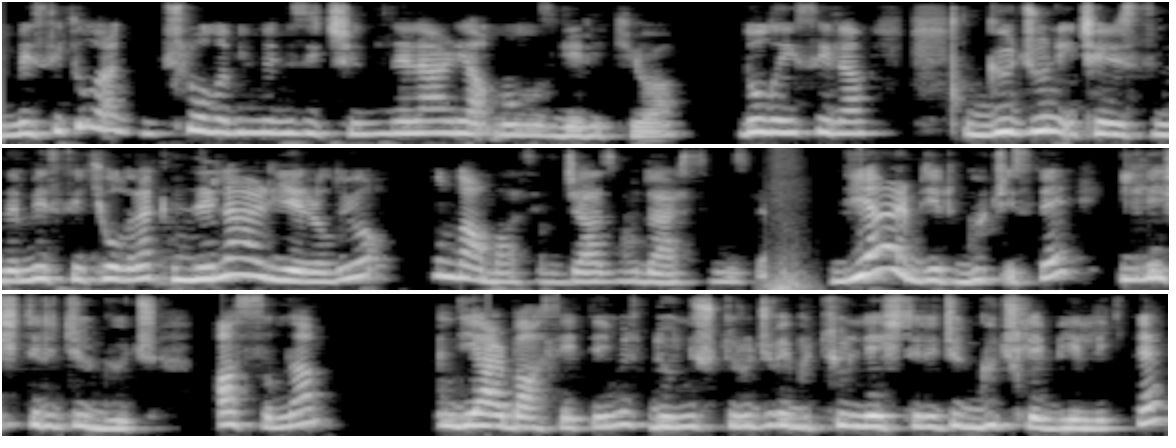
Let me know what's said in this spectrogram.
mesleki olarak güçlü olabilmemiz için neler yapmamız gerekiyor? Dolayısıyla gücün içerisinde mesleki olarak neler yer alıyor? Bundan bahsedeceğiz bu dersimizde. Diğer bir güç ise iyileştirici güç. Aslında diğer bahsettiğimiz dönüştürücü ve bütünleştirici güçle birlikte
